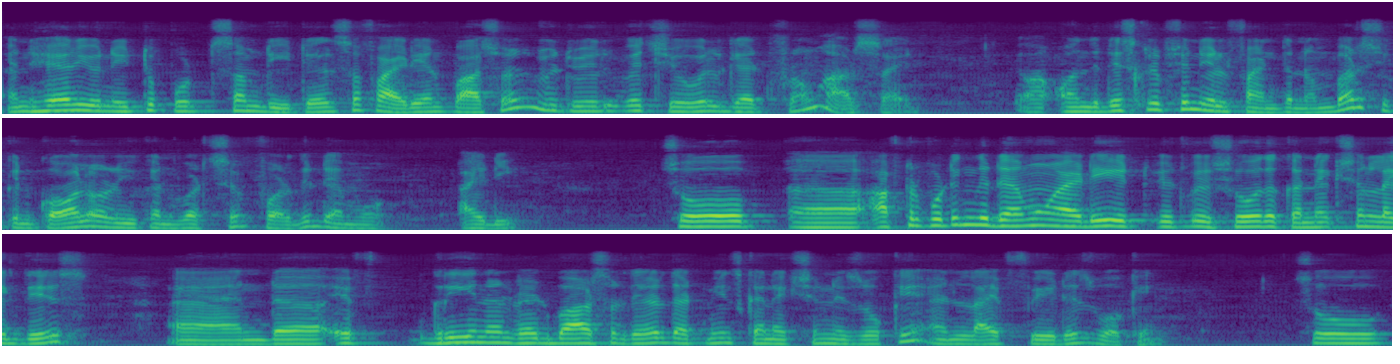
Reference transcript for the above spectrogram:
and here you need to put some details of id and password which will which you will get from our side. Uh, on the description you'll find the numbers. You can call or you can whatsapp for the demo id so uh, after putting the demo id it, it will show the connection like this. And uh, if green and red bars are there that means connection is okay and live feed is working. So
